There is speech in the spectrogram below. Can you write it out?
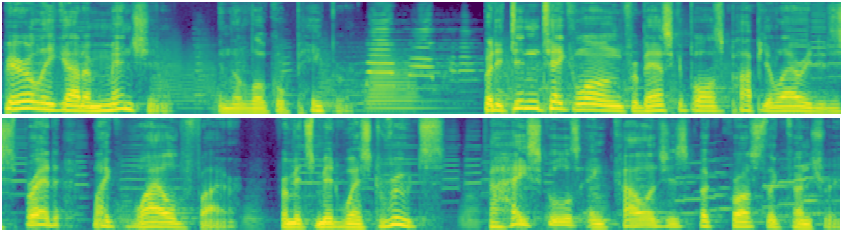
barely got a mention in the local paper. But it didn't take long for basketball's popularity to spread like wildfire from its Midwest roots to high schools and colleges across the country.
